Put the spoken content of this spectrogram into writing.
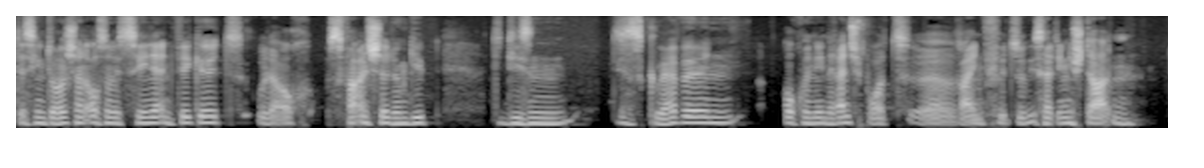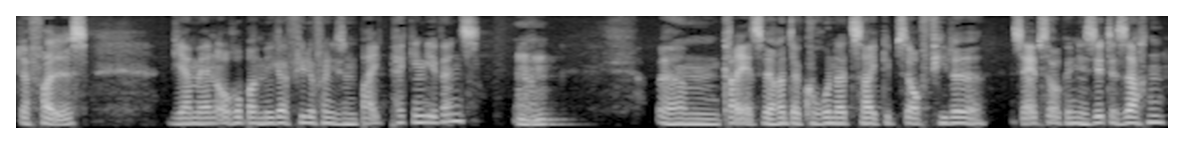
dass sich in Deutschland auch so eine Szene entwickelt oder auch es Veranstaltungen gibt, die diesen, dieses Graveln auch in den Rennsport äh, reinführt, so wie es halt in den Staaten der Fall ist. Wir haben ja in Europa mega viele von diesen Bikepacking-Events. Mhm. Ähm, Gerade jetzt während der Corona-Zeit gibt es ja auch viele selbstorganisierte Sachen.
